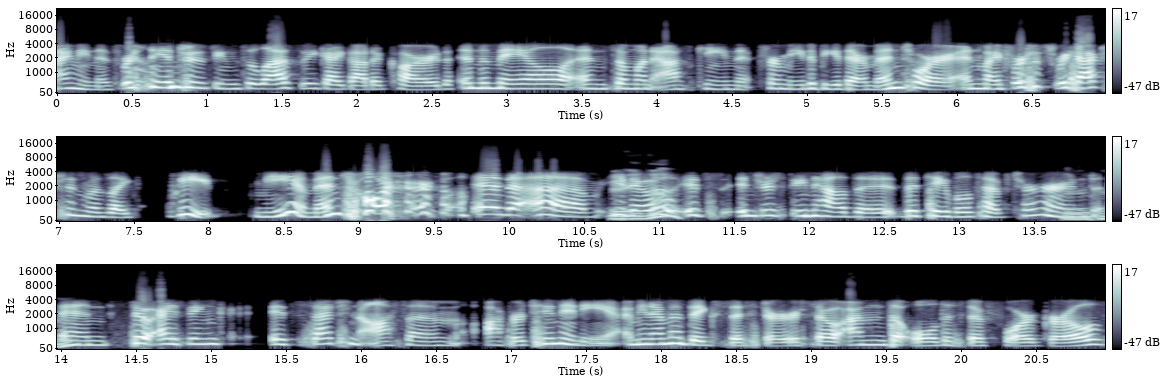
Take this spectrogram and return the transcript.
timing is really interesting. So last week I got a card in the mail and someone asking for me to be their mentor. And my first reaction was like, wait, me a mentor and um you know it's interesting how the the tables have turned mm-hmm. and so i think it's such an awesome opportunity i mean i'm a big sister so i'm the oldest of four girls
